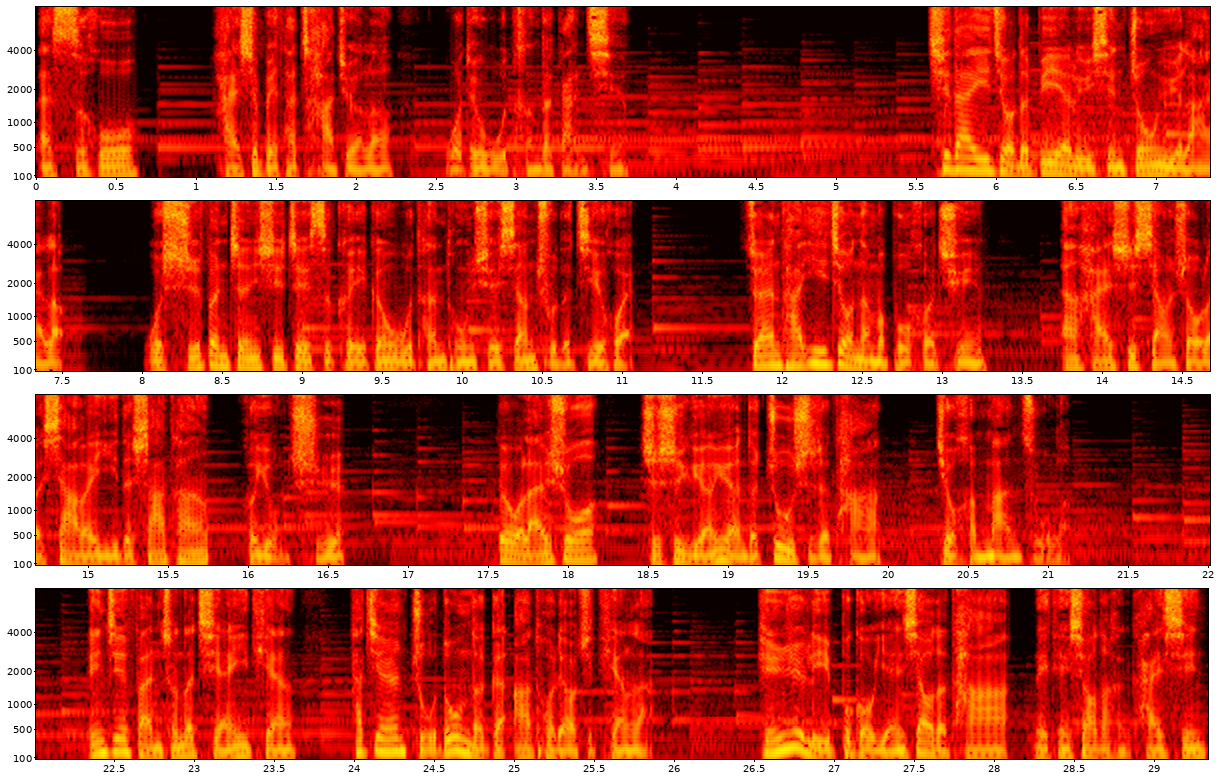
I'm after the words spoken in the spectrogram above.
但似乎还是被他察觉了我对武藤的感情。期待已久的毕业旅行终于来了，我十分珍惜这次可以跟武藤同学相处的机会。虽然他依旧那么不合群，但还是享受了夏威夷的沙滩和泳池。对我来说。只是远远地注视着他，就很满足了。临近返程的前一天，他竟然主动地跟阿拓聊起天来。平日里不苟言笑的他，那天笑得很开心。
